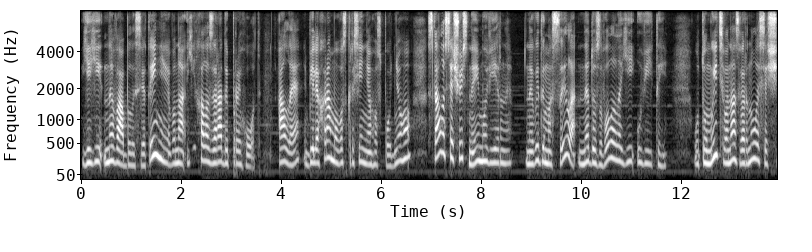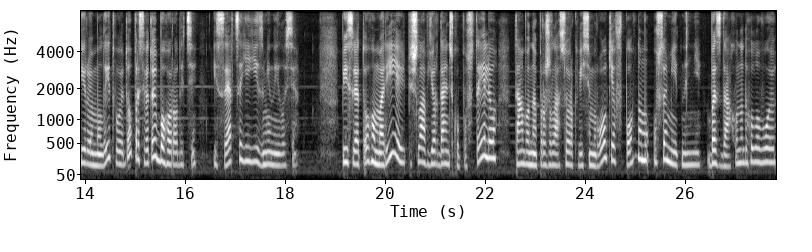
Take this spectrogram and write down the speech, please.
Її не вабили святині, вона їхала заради пригод, але біля храму Воскресіння Господнього сталося щось неймовірне. Невидима сила не дозволила їй увійти. У ту мить вона звернулася щирою молитвою до Пресвятої Богородиці, і серце її змінилося. Після того Марія пішла в Йорданську пустелю, там вона прожила 48 років в повному усамітненні, без даху над головою,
